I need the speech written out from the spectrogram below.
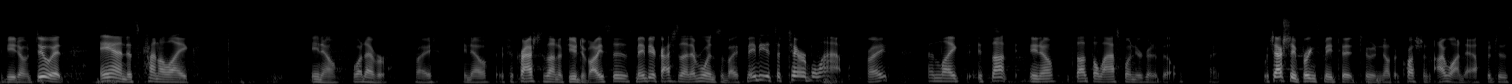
if you don't do it. And it's kind of like, you know, whatever, right? You know, if it crashes on a few devices, maybe it crashes on everyone's device. Maybe it's a terrible app, right? And like, it's not, you know, it's not the last one you're gonna build, right? Which actually brings me to, to another question I wanted to ask, which is,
